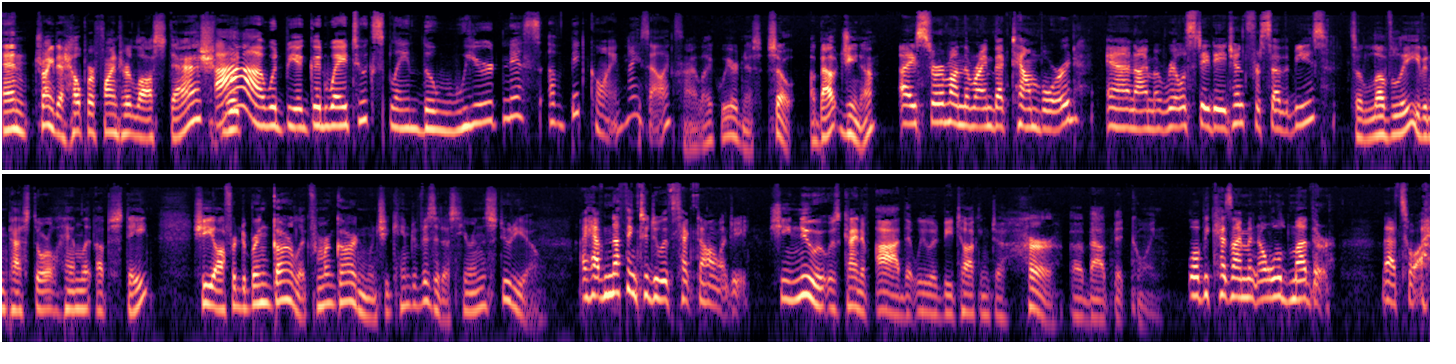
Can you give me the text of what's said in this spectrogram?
and trying to help her find her lost stash ah, would, would be a good way to explain the weirdness of Bitcoin. Nice, Alex. I like weirdness. So, about Gina. I serve on the Rhinebeck Town Board, and I'm a real estate agent for Sotheby's. It's a lovely, even pastoral hamlet upstate. She offered to bring garlic from her garden when she came to visit us here in the studio. I have nothing to do with technology. She knew it was kind of odd that we would be talking to her about Bitcoin. Well, because I'm an old mother. That's why.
